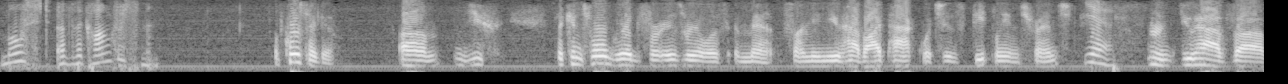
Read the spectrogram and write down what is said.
most of the congressmen. Of course I do. Um, you, the control grid for Israel is immense. I mean, you have AIPAC, which is deeply entrenched. Yes. You have uh,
